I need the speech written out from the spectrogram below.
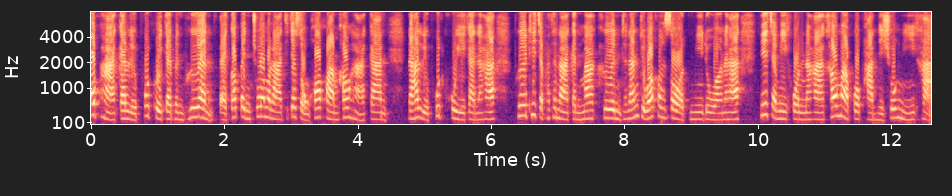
คบหากันหรือพูดคุยกันเป็นเพื่อน แต่ก็เป็นช่วงเวลาที่จะส่งข้อความเข้าหากันนะคะหรือพูดคุยกันนะคะ เพื่อที่จะพัฒนากันมากขึ้น ฉะนั้นถือว่าคนโสดมีดวงนะคะ ที่จะมีคนนะคะเข้ามาพัวพันในช่วงนี้ค่ะ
